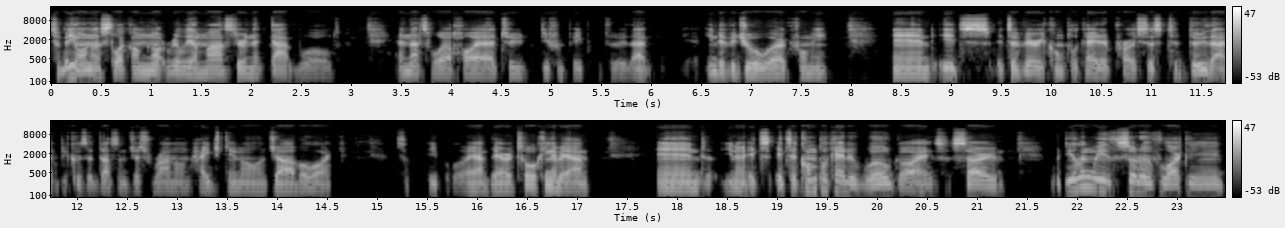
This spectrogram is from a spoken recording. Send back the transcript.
to be honest, like I'm not really a master in the dApp world. And that's why I hire two different people to do that individual work for me and it's it's a very complicated process to do that because it doesn't just run on HTML and Java like some people out there are talking about. And you know, it's it's a complicated world, guys. So we're dealing with sort of like in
